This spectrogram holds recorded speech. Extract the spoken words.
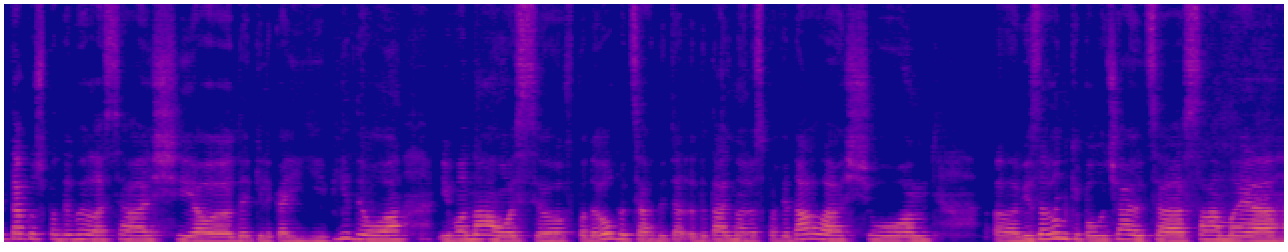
І також подивилася ще е, декілька її відео, і вона ось е, в подробицях детально розповідала, що візерунки получаються саме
